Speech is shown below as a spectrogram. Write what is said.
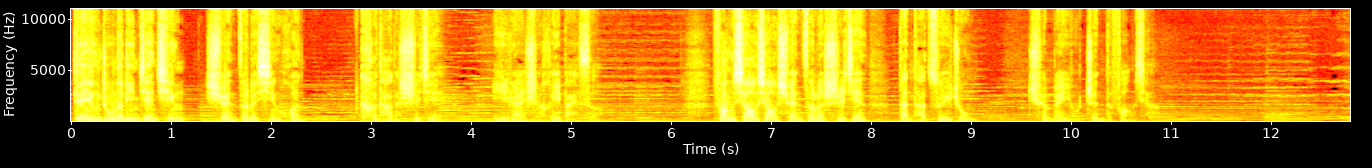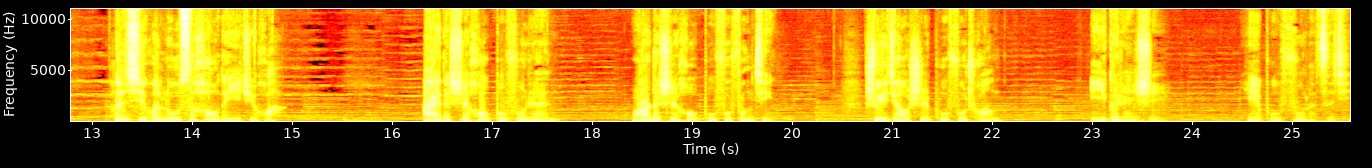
电影中的林建清选择了新欢，可他的世界依然是黑白色。方小小选择了时间，但他最终却没有真的放下。很喜欢卢思浩的一句话：“爱的时候不负人，玩的时候不负风景，睡觉时不负床，一个人时也不负了自己。”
